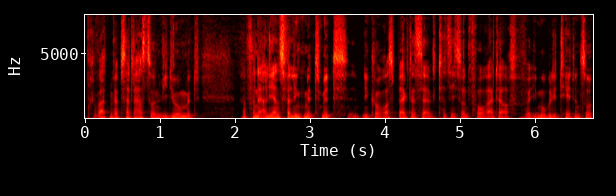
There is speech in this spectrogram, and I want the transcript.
privaten Webseite hast du ein Video mit äh, von der Allianz verlinkt mit, mit Nico Rosberg, das ist ja tatsächlich so ein Vorreiter auch für E-Mobilität und so.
